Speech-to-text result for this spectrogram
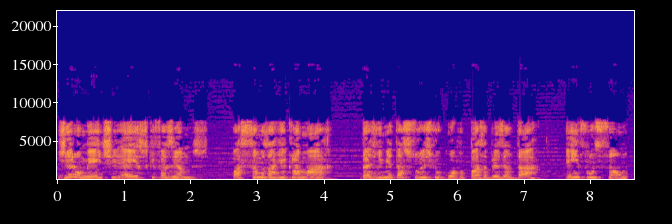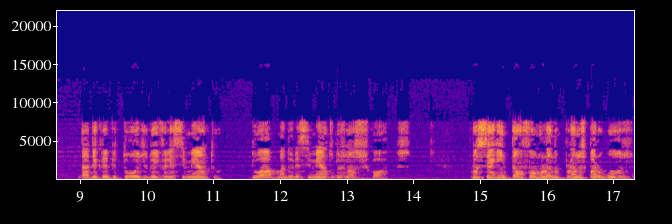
Geralmente é isso que fazemos. Passamos a reclamar das limitações que o corpo passa a apresentar em função da decrepitude, do envelhecimento, do amadurecimento dos nossos corpos. Prossegue então formulando planos para o gozo,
